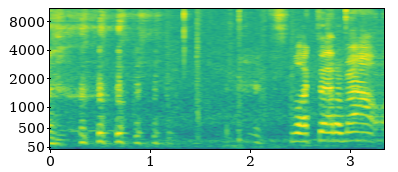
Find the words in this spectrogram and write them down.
Lucked at him out.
